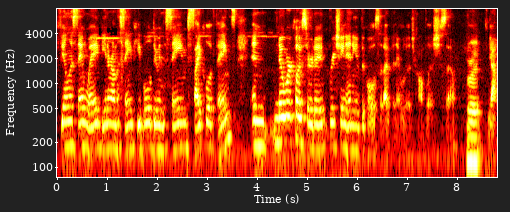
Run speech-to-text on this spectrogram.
feeling the same way, being around the same people, doing the same cycle of things, and nowhere closer to reaching any of the goals that I've been able to accomplish. So Right. Yeah.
